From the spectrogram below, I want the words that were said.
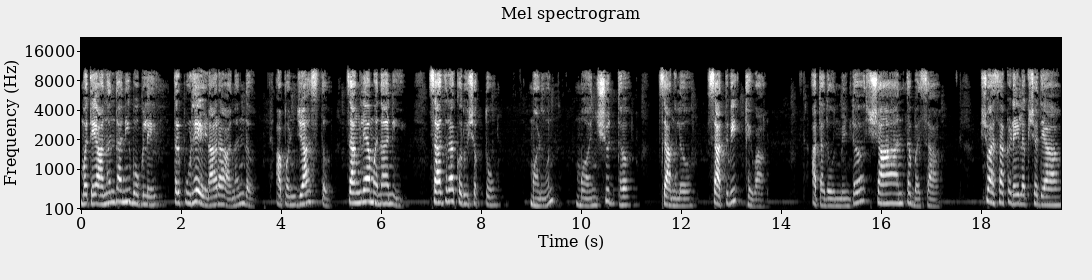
मग ते आनंदाने भोगले तर पुढे येणारा आनंद आपण जास्त चांगल्या मनाने साजरा करू शकतो. म्हणून मन शुद्ध चांगलं सात्विक ठेवा. आता दोन मिनटं शांत बसा. श्वासाकडे लक्ष द्या.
